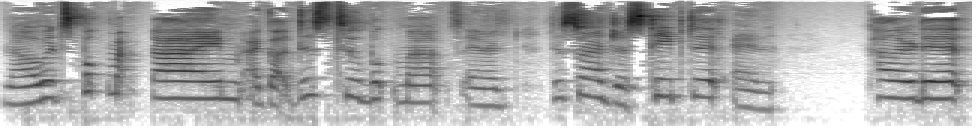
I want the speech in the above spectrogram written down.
Now it's bookmark time. I got these two bookmarks and I, this one I just taped it and colored it.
